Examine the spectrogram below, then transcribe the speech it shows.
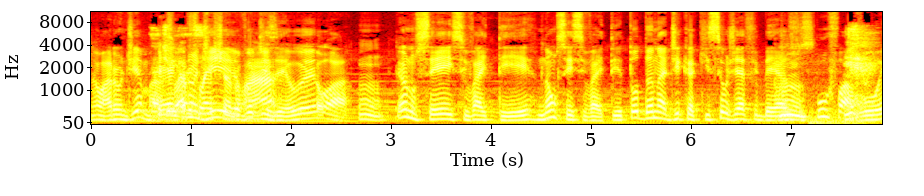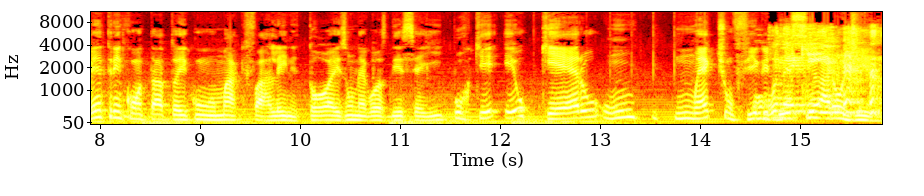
Não, Arondi é. Pega O a Arondi, flecha no eu vou dizer, eu, eu, ó, Hum. eu não sei se vai ter, não sei se vai ter. Tô dando a dica aqui, seu Jeff Bezos, Hum. por favor, entre em contato aí com o McFarlane Toys, um negócio desse aí, porque eu quero um, um action figure Um desse. Arundi.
